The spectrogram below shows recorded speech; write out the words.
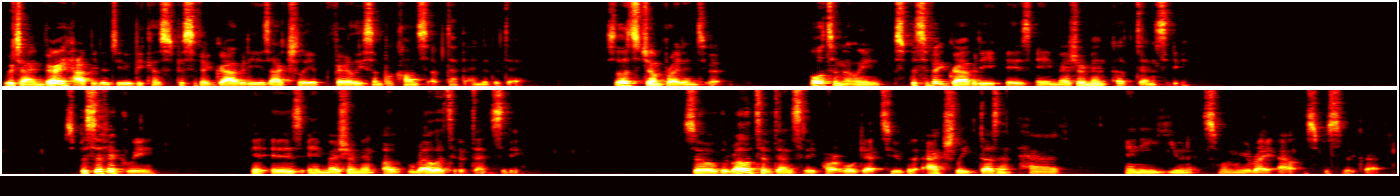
which I am very happy to do because specific gravity is actually a fairly simple concept at the end of the day. So let's jump right into it. Ultimately, specific gravity is a measurement of density. Specifically, it is a measurement of relative density. So the relative density part we'll get to, but it actually doesn't have any units when we write out a specific gravity.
